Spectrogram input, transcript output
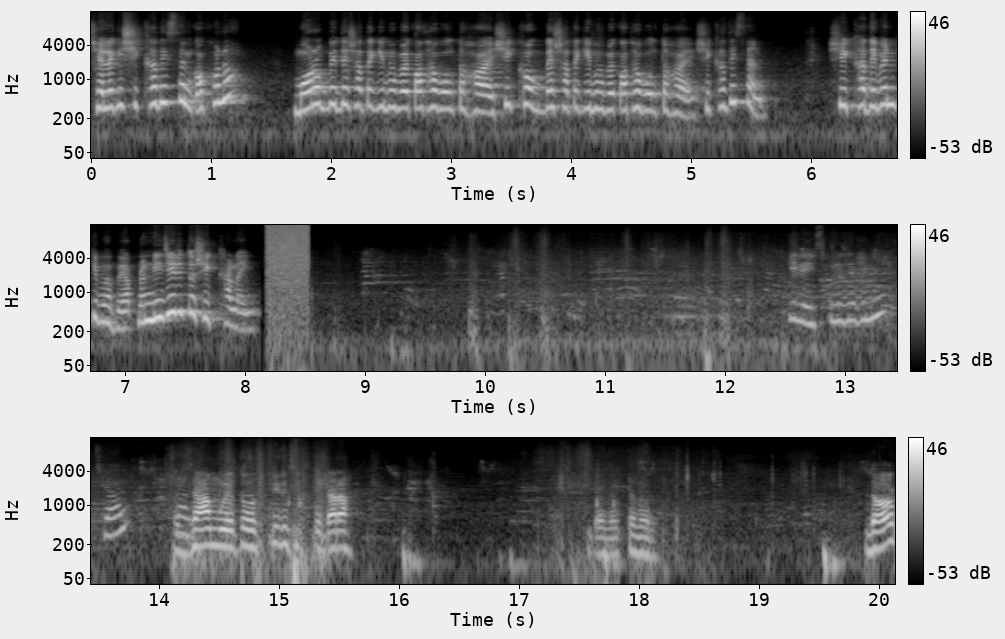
ছেলেকে শিক্ষা দিচ্ছেন কখনো? মুরব্বীদের সাথে কীভাবে কথা বলতে হয় শিক্ষকদের সাথে কীভাবে কথা বলতে হয় শিক্ষা দিচ্ছেন? শিক্ষা দিবেন কীভাবে? আপনার নিজেরই তো শিক্ষা নাই। কি রে স্কুলে যাবি না? চল। জামু এত অস্থির শিখতে দাঁড়া। ধর একটা ধর। ধর।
